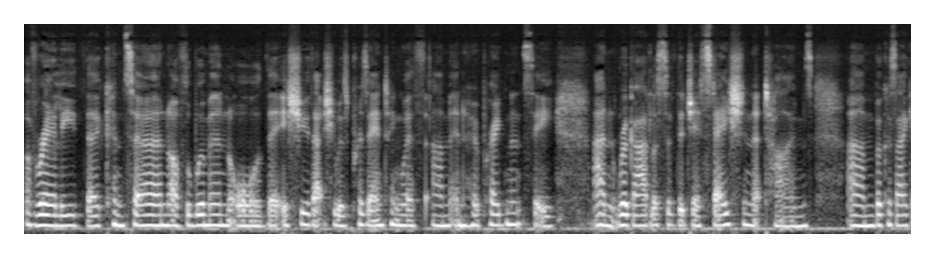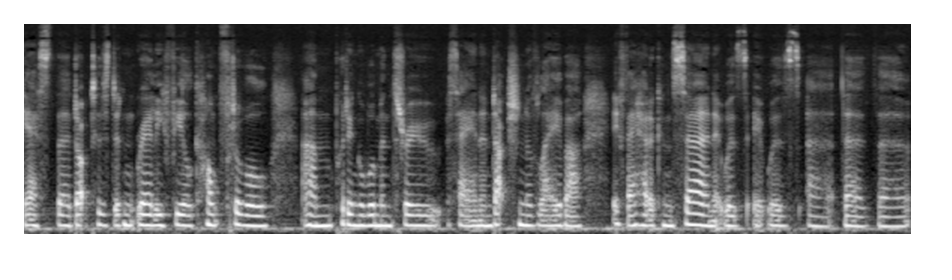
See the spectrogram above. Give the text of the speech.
of really the concern of the woman or the issue that she was presenting with um, in her pregnancy, and regardless of the gestation at times, um, because I guess the doctors didn't really feel comfortable um, putting a woman through, say, an induction of labour if they had a concern. It was it was uh, the the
